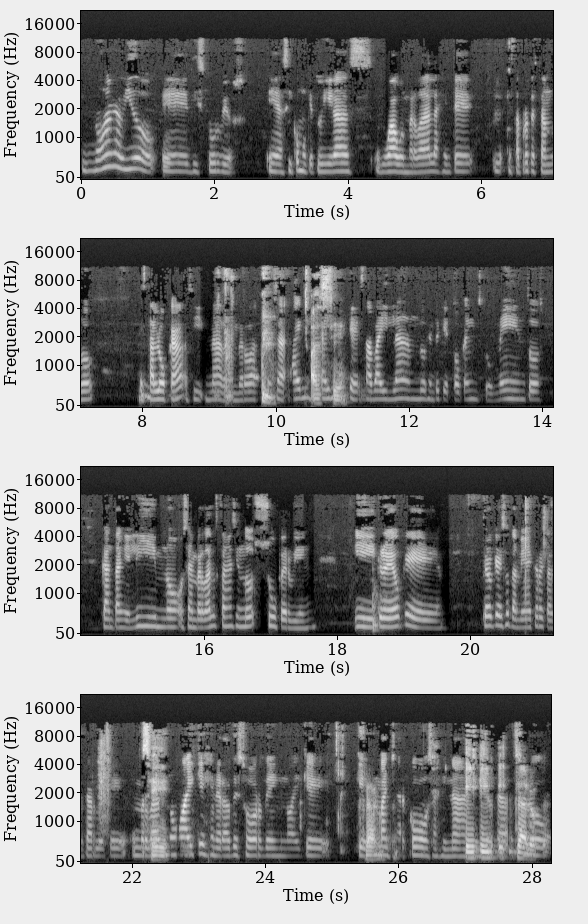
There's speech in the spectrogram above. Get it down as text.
no han habido eh, disturbios, eh, así como que tú digas, wow, en verdad la gente que está protestando está loca, así, nada, en verdad. O sea, hay, ah, gente que está bailando, gente que toca instrumentos, cantan el himno, o sea, en verdad lo están haciendo súper bien. Y creo que, creo que eso también hay que recalcarle, que en verdad no hay que generar desorden, no hay que, manchar cosas ni nada. Y, claro.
